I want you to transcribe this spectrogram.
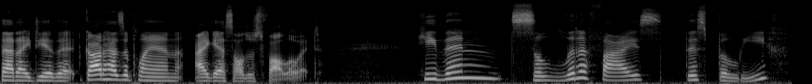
that idea that God has a plan, I guess I'll just follow it. He then solidifies this belief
